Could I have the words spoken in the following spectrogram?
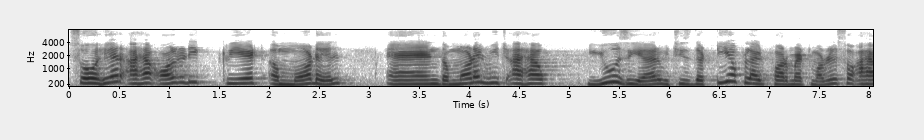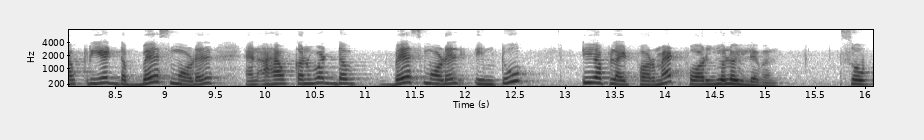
so here i have already create a model and the model which i have used here which is the TF-Lite format model. So i have create the base model and i have convert the base model into TF-Lite format for YOLO 11 so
